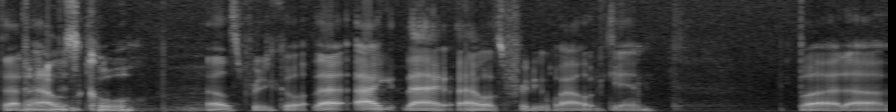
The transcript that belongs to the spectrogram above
That That was happened. cool. That was pretty cool. That I, that that was a pretty wild game. But uh,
